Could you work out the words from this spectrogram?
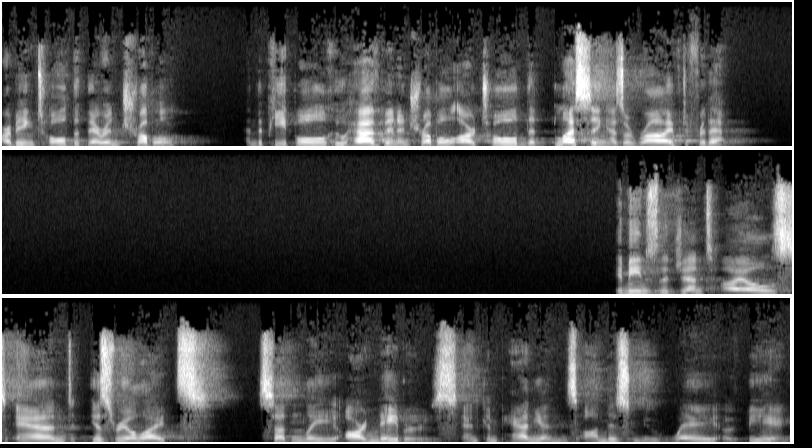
are being told that they're in trouble and the people who have been in trouble are told that blessing has arrived for them. It means the Gentiles and Israelites suddenly are neighbors and companions on this new way of being.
